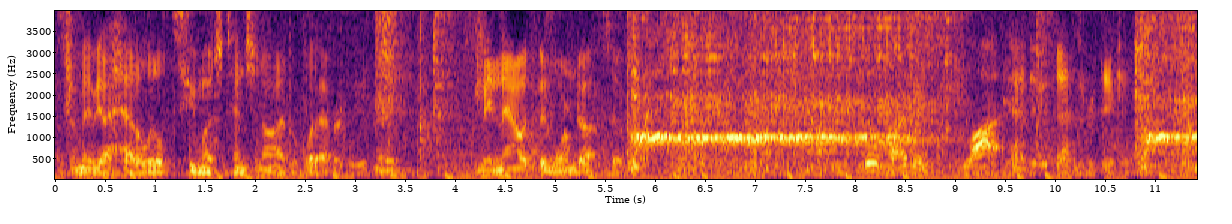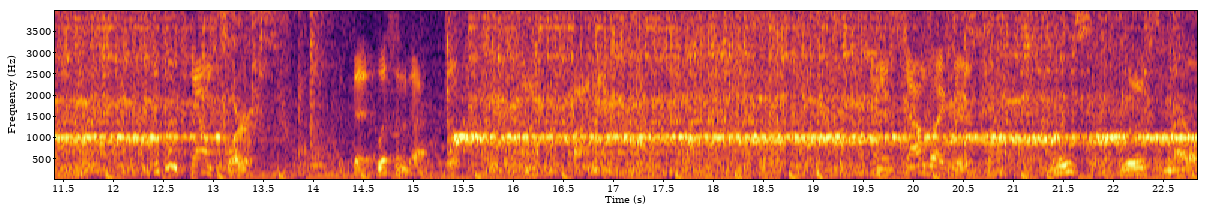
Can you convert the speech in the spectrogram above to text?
So maybe I had a little too much tension on it, but whatever, dude. I mean, now it's been warmed up, so. It still vibrates a lot. Yeah, dude, that's ridiculous. This one sounds worse. It's that, listen to that. No, it's fine, man. Sounds like there's Loose. loose metal.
